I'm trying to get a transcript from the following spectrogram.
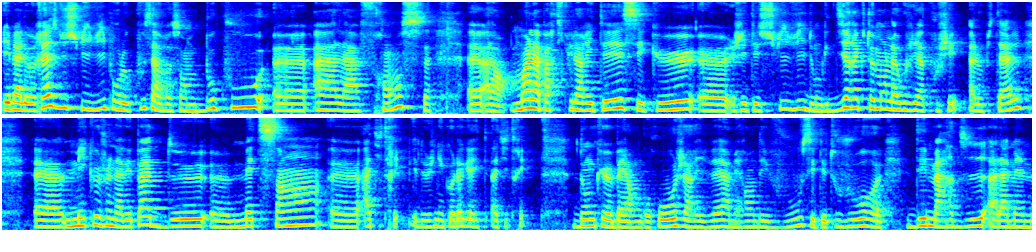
Et bien le reste du suivi, pour le coup, ça ressemble beaucoup euh, à la France. Euh, alors moi, la particularité, c'est que euh, j'étais suivie donc directement là où j'ai accouché, à l'hôpital, mais que je n'avais pas de médecin attitré et de gynécologue at- attitré. Donc euh, ben, en gros, j'arrivais à mes rendez-vous, c'était toujours euh, des mardis à la même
